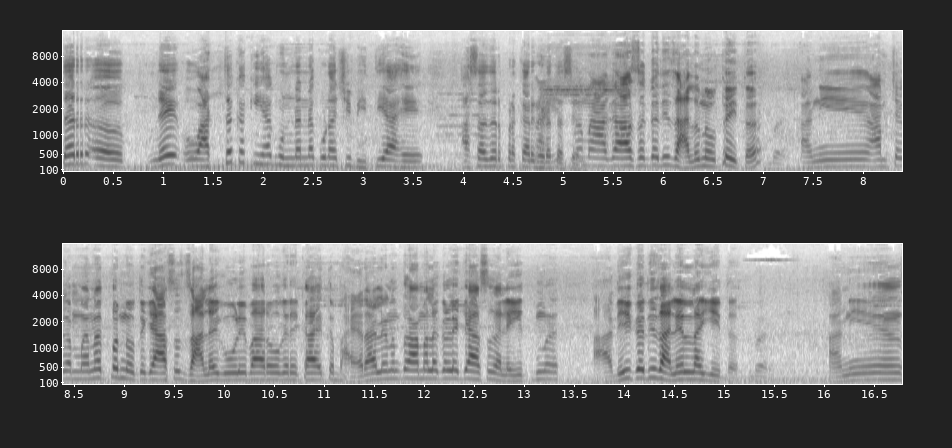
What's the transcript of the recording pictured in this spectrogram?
तर म्हणजे वाटतं का की ह्या गुंडांना कुणाची भीती आहे? असा जर प्रकार घडत असेल. माग असं कधी झालं नव्हतं इथं. आणि आमच्या मनात पण नव्हतं की असं झालंय गोळीबार वगैरे काय तर बाहेर आल्यानंतर आम्हाला कळलं की असं झालं इथनं आधी कधी झालेलं नाही इथं. आणि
